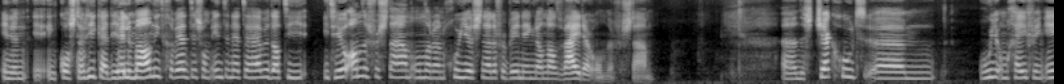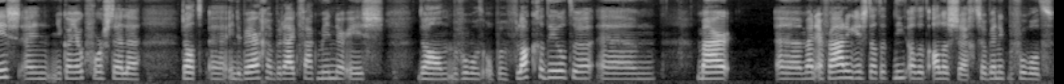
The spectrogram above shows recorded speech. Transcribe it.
in, een, in Costa Rica die helemaal niet gewend is om internet te hebben, dat die iets heel anders verstaan onder een goede, snelle verbinding dan dat wij daaronder verstaan. Uh, dus check goed um, hoe je omgeving is. En je kan je ook voorstellen dat in de bergen bereik vaak minder is dan bijvoorbeeld op een vlak gedeelte. Ehm, maar mijn ervaring is dat het niet altijd alles zegt. Zo ben ik bijvoorbeeld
